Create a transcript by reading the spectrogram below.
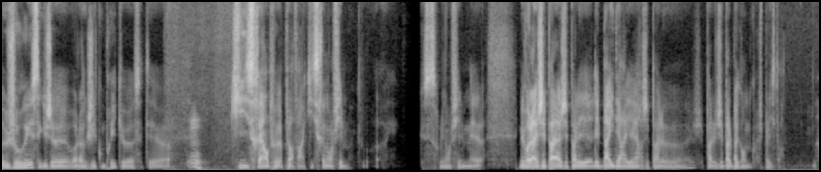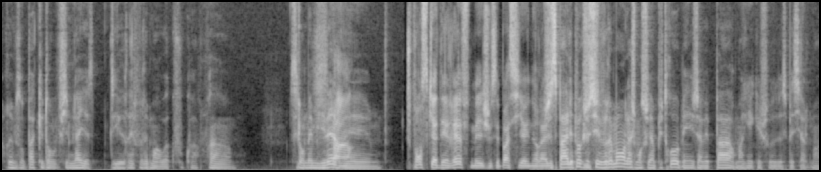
euh, Joris et que j'ai voilà, que compris que c'était. euh, Mm. qui serait un peu. Enfin, qui serait dans le film. Que ce serait lui dans le film, mais. mais voilà, j'ai pas, j'ai pas les, les bails derrière, j'ai pas le, j'ai pas j'ai pas le background, quoi, j'ai pas l'histoire. Après, il me semble pas que dans le film là, il y a des rêves vraiment à Wakfu, quoi. Enfin, c'est dans le même univers, Enfin, mais. Je pense qu'il y a des refs, mais je sais pas s'il y a une Je réelle. sais pas, à l'époque, je suis vraiment. Là, je m'en souviens plus trop, mais j'avais pas remarqué quelque chose de spécial, moi,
